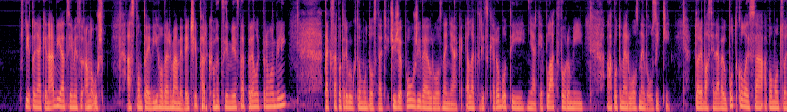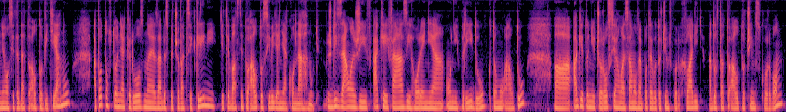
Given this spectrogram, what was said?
je to nejaké nabíjacie miesto, áno, už aspoň to je výhoda, že máme väčšie parkovacie miesta pre elektromobily, tak sa potrebujú k tomu dostať. Čiže používajú rôzne nejaké elektrické roboty, nejaké platformy a potom aj rôzne voziky ktoré vlastne dávajú pod kolesa a pomocou neho si teda to auto vytiahnu. A potom sú to nejaké rôzne zabezpečovacie klíny, kde vlastne to auto si vedia nejako nahnúť. Vždy záleží, v akej fázi horenia oni prídu k tomu autu. A ak je to niečo rozsiahle, samozrejme potrebujú to čím skôr chladiť a dostať to auto čím skôr von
